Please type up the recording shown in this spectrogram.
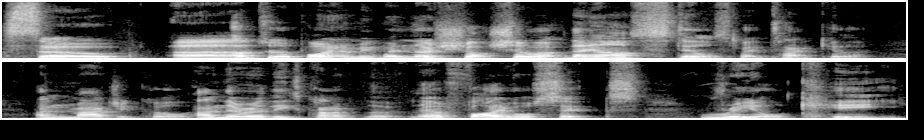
so uh, Up to a point. I mean, when those shots show up, they are still spectacular and magical, and there are these kind of there are five or six real key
